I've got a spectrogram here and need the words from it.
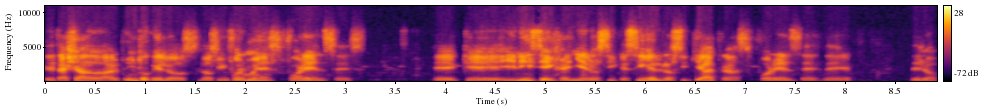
detallado, al punto que los, los informes forenses eh, que inicia ingenieros y que siguen los psiquiatras forenses de de los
